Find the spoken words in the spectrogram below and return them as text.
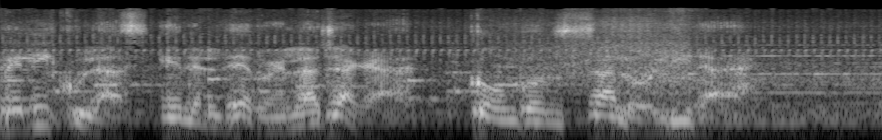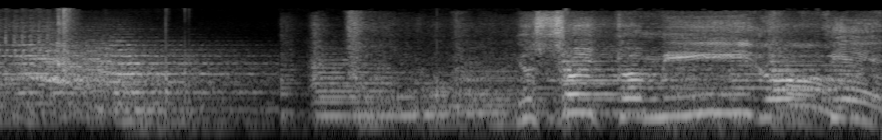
Películas en el dedo en la llaga con Gonzalo Lira. Yo soy tu amigo fiel.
